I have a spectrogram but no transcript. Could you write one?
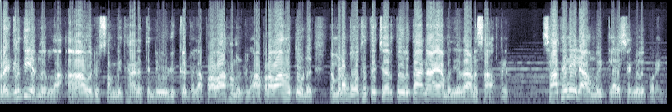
പ്രകൃതി എന്നുള്ള ആ ഒരു സംവിധാനത്തിന്റെ ഒഴുക്കുണ്ടല്ലോ ആ പ്രവാഹമുണ്ടല്ലോ. ആ പ്രവാഹത്തോട് നമ്മുടെ ബോധത്തെ ചേർത്ത് നിർത്താനായാൽ മതി. അതാണ് സാധന. സാധനയിലാവുമ്പോൾ ഈ ക്ലേശങ്ങൾ കുറയും.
